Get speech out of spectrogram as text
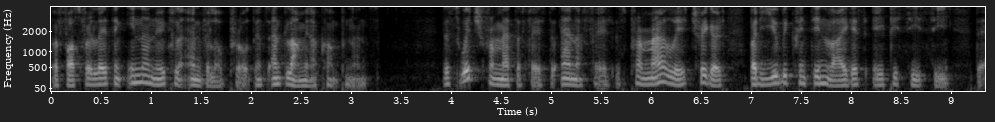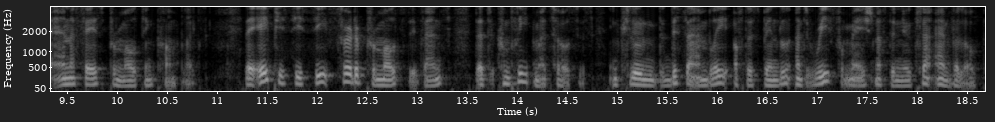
by phosphorylating inner nuclear envelope proteins and lamina components. The switch from metaphase to anaphase is primarily triggered by the ubiquitin ligase APCC, the anaphase promoting complex. The APCC further promotes the events that complete mitosis, including the disassembly of the spindle and the reformation of the nuclear envelope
